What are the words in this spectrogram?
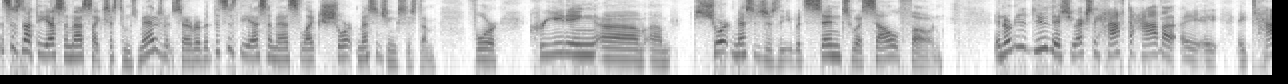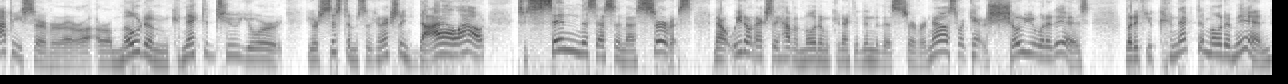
This is not the SMS like systems management server, but this is the SMS like short messaging system for creating um, um, short messages that you would send to a cell phone. In order to do this, you actually have to have a, a, a TAPI server or a, or a, modem connected to your, your system so you can actually dial out to send this SMS service. Now, we don't actually have a modem connected into this server now, so I can't show you what it is, but if you connect a modem in,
